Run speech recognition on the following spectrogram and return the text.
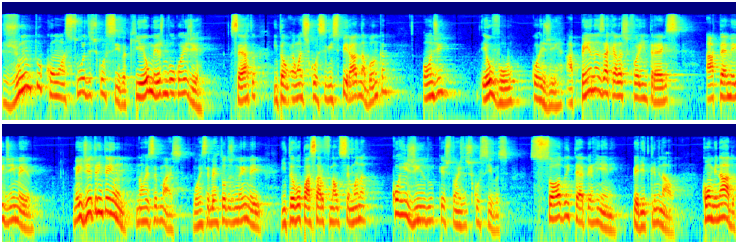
junto com a sua discursiva, que eu mesmo vou corrigir certo? Então, é uma discursiva inspirada na banca, onde eu vou corrigir apenas aquelas que forem entregues até meio-dia e meia. Meio-dia e 31, não recebo mais. Vou receber todos no meu e-mail. Então, eu vou passar o final de semana corrigindo questões discursivas. Só do ITEP-RN, perito criminal. Combinado?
